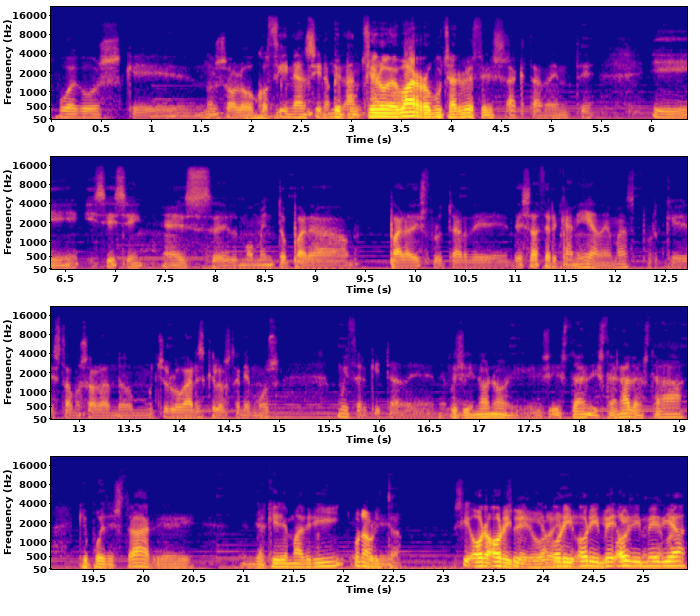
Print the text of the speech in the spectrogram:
fuegos que no solo cocinan sino que dan cielo de barro muchas veces. Exactamente. Y, y sí, sí, es el momento para, para disfrutar de, esa cercanía además, porque estamos hablando de muchos lugares que los tenemos muy cerquita de, de Sí, sí, no, no, está, está nada, está que puede estar. Eh, de aquí de Madrid. Una horita. Sí, hora, hora y media, hora, y, hora, y, media,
